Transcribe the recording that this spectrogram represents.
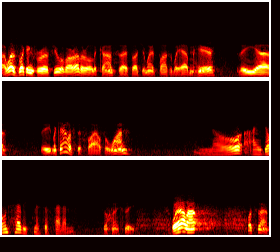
I was looking for a few of our other old accounts. I thought you might possibly have them here. The, uh, the McAllister file, for one. No, I don't have it, Mr. Fallon. So I see. Well, uh, what's that?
